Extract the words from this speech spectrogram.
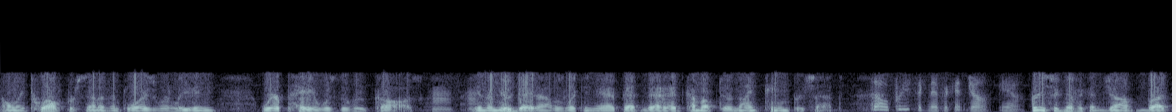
only 12% of employees were leaving where pay was the root because mm-hmm. In the new data I was looking at, that that had come up to 19%. So pretty significant jump, yeah. Pretty significant jump, but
